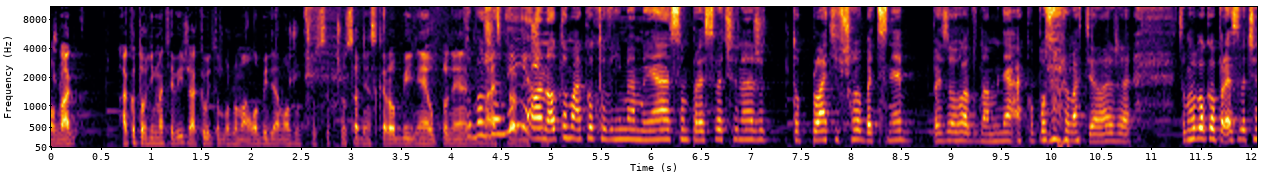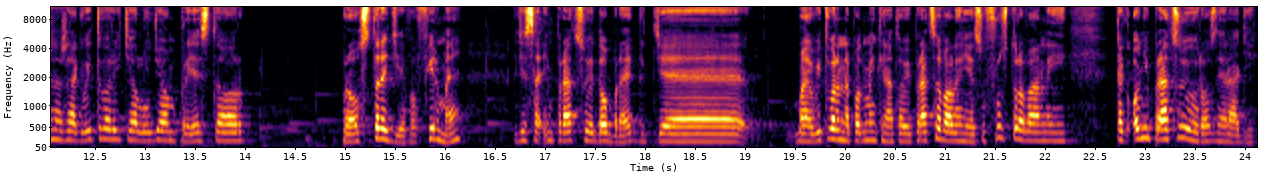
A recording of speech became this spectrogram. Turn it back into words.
Možno ako to vnímate vy, že ako by to možno malo byť a možno čo sa, čo sa dneska robí, nie je úplne To možno nie len o tom, ako to vnímam ja. Som presvedčená, že to platí všeobecne, bez ohľadu na mňa ako pozorovateľa, že som hlboko presvedčená, že ak vytvoríte ľuďom priestor, prostredie vo firme, kde sa im pracuje dobre, kde majú vytvorené podmienky na to, aby pracovali, nie sú frustrovaní, tak oni pracujú hrozne radi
